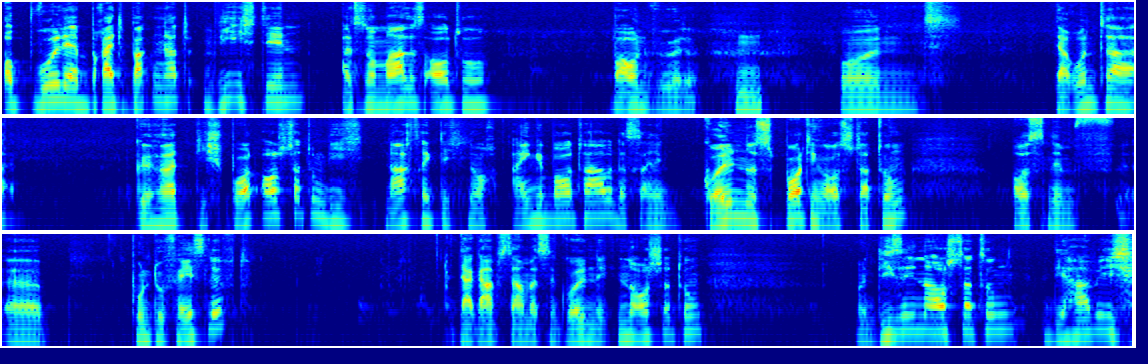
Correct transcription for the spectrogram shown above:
obwohl der breite Backen hat, wie ich den als normales Auto bauen würde. Hm. Und darunter gehört die Sportausstattung, die ich nachträglich noch eingebaut habe. Das ist eine goldene Sporting-Ausstattung aus einem äh, Punto Facelift. Da gab es damals eine goldene Innenausstattung. Und diese Innenausstattung, die habe ich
